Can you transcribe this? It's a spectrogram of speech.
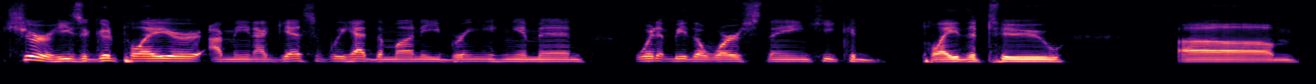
sure, he's a good player. I mean, I guess if we had the money, bringing him in wouldn't be the worst thing. He could play the two. Um,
